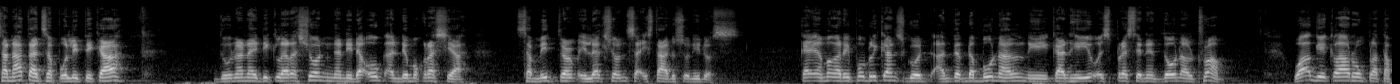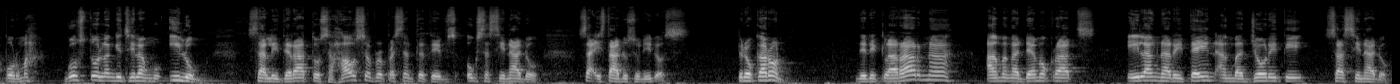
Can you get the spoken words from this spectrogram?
sa sa politika, doon na deklarasyon nga nidaog ang demokrasya sa midterm election sa Estados Unidos. Kaya ang mga Republicans good under the bunal ni kanhi US President Donald Trump, wa klarong plataporma. Gusto lang gid silang muilog sa liderato sa House of Representatives o sa Senado sa Estados Unidos. Pero karon, nideklarar na ang mga Democrats ilang na-retain ang majority sa Senado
